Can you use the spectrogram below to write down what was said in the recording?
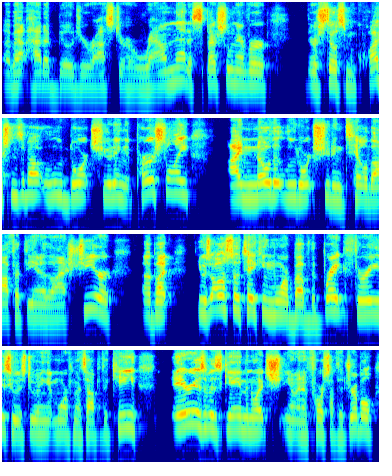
about how to build your roster around that, especially whenever there's still some questions about Lu Dort shooting. Personally, I know that Lu Dort shooting tailed off at the end of the last year, uh, but he was also taking more above the break threes. He was doing it more from the top of the key. Areas of his game in which, you know, and of course off the dribble,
